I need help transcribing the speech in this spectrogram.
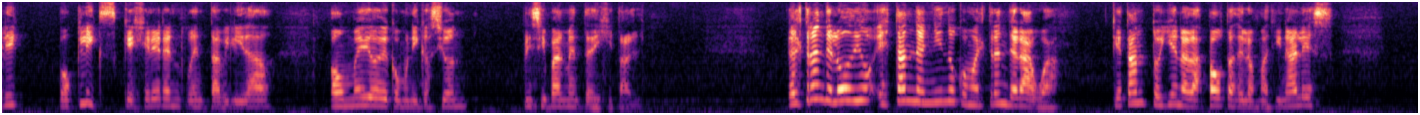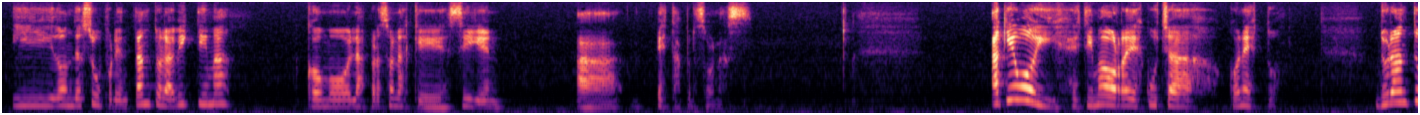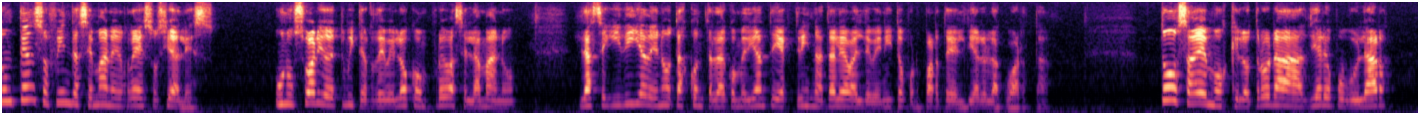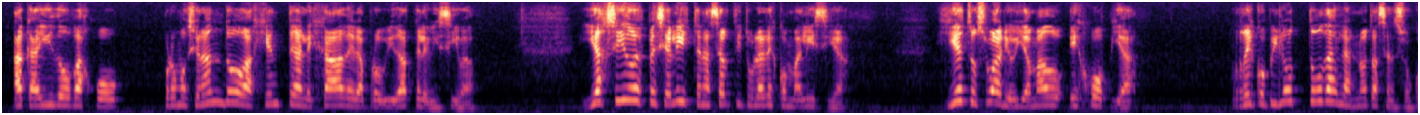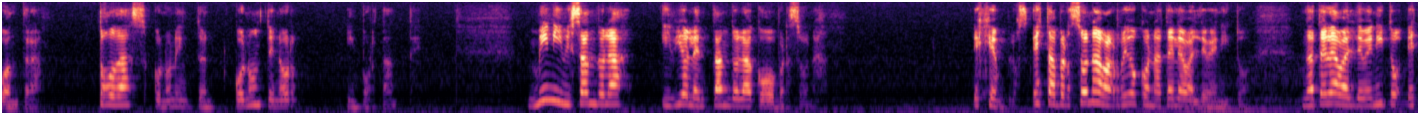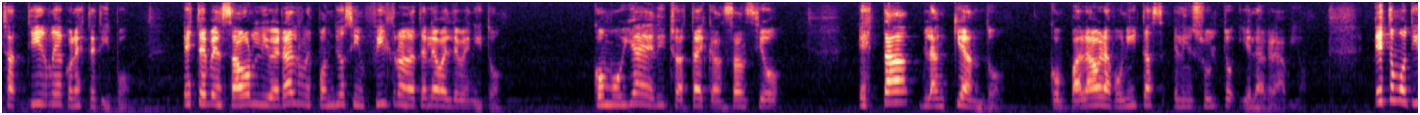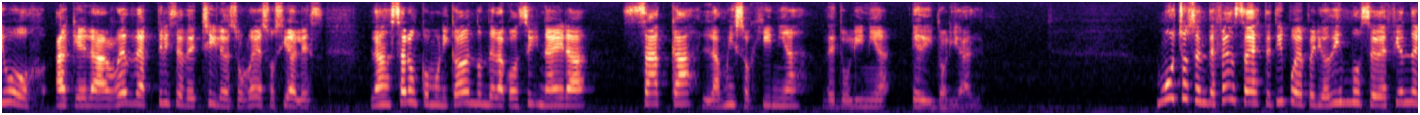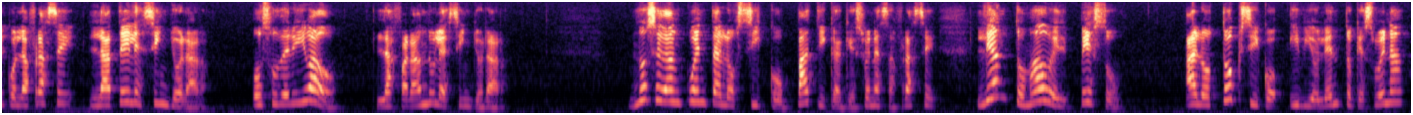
o clics que generen rentabilidad a un medio de comunicación principalmente digital. El tren del odio es tan dañino como el tren del agua, que tanto llena las pautas de los matinales y donde sufren tanto la víctima como las personas que siguen a estas personas. ¿A qué voy, estimado Red Escucha, con esto? Durante un tenso fin de semana en redes sociales, un usuario de Twitter develó con pruebas en la mano la seguidilla de notas contra la comediante y actriz Natalia Valdebenito por parte del diario La Cuarta. Todos sabemos que el otrora Diario Popular ha caído bajo promocionando a gente alejada de la probidad televisiva. Y ha sido especialista en hacer titulares con malicia, y este usuario llamado Ejopia recopiló todas las notas en su contra, todas con un, con un tenor importante, minimizándola y violentándola como persona. Ejemplos. Esta persona barrió con Natalia Valdebenito. Natalia Valdebenito echa tirria con este tipo. Este pensador liberal respondió sin filtro a Natalia Valdebenito. Como ya he dicho hasta el cansancio, está blanqueando con palabras bonitas el insulto y el agravio. Esto motivó a que la red de actrices de Chile en sus redes sociales lanzara un comunicado en donde la consigna era saca la misoginia de tu línea editorial. Muchos en defensa de este tipo de periodismo se defienden con la frase la tele sin llorar o su derivado, la farándula sin llorar. ¿No se dan cuenta lo psicopática que suena esa frase? ¿Le han tomado el peso a lo tóxico y violento que suena,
